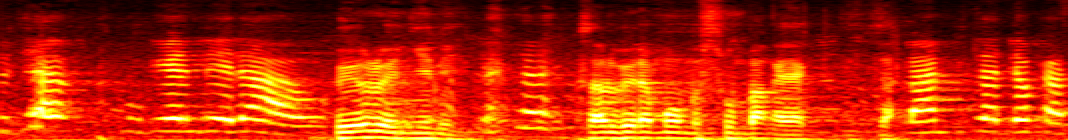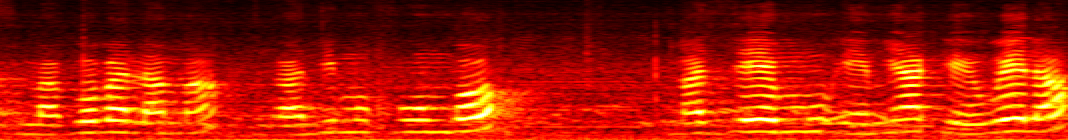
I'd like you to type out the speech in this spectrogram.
tujja kugendera awo lweyo lwennyini kusa lubeeramu omusumba nga yakkiriza. Bampita dokasi magoba lama nga ndi mufumbo mazzeemu emyaka ewera.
